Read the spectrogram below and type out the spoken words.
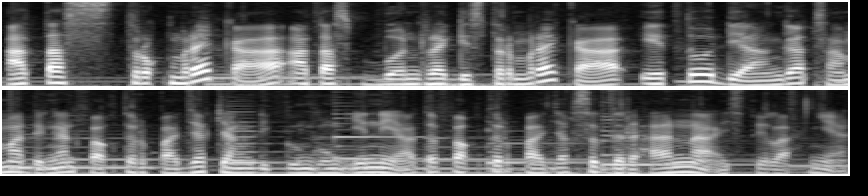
atas truk mereka, atas bond register mereka itu dianggap sama dengan faktur pajak yang digunggung ini atau faktur pajak sederhana istilahnya.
